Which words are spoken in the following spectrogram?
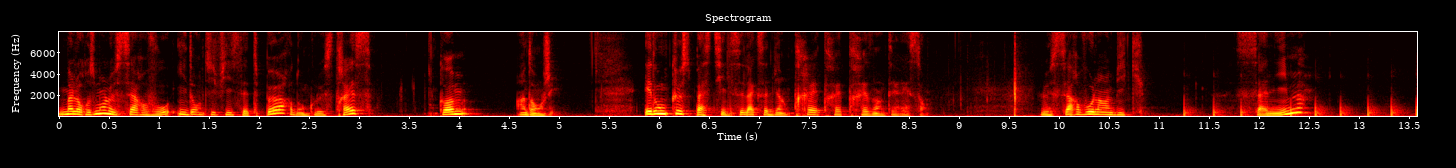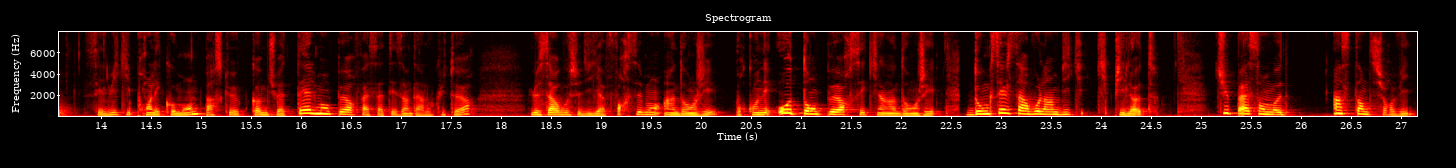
malheureusement, le cerveau identifie cette peur, donc le stress, comme un danger. Et donc, que se passe-t-il? C'est là que ça devient très, très, très intéressant le cerveau limbique s'anime. C'est lui qui prend les commandes parce que comme tu as tellement peur face à tes interlocuteurs, le cerveau se dit il y a forcément un danger. Pour qu'on ait autant peur, c'est qu'il y a un danger. Donc c'est le cerveau limbique qui pilote. Tu passes en mode instinct de survie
